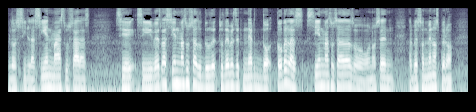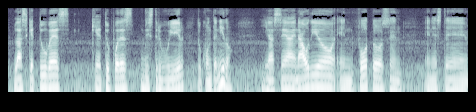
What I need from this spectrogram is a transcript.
los, las 100 más usadas. Si, si ves las 100 más usadas, tú, debes de tener todas las 100 más usadas, o, o no sé, tal vez son menos, pero las que tú ves que tú puedes distribuir tu contenido, ya sea en audio, en fotos, en, en este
